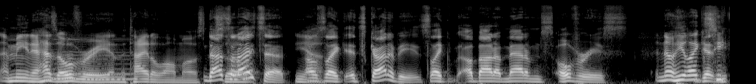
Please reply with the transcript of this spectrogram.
I mean, it has ovary in the title almost. That's so- what I said. Yeah. I was like, it's got to be. It's like about a madam's ovaries. No, he likes. Getting-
